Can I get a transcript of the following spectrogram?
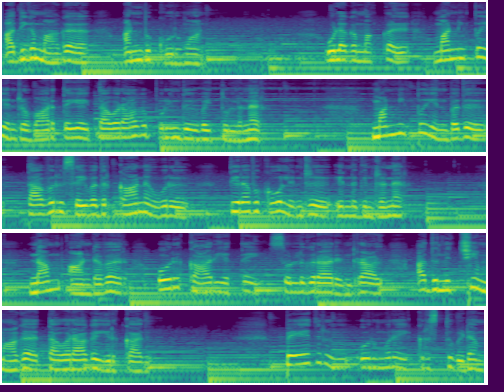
அதிகமாக அன்பு கூறுவான். உலக மக்கள் மன்னிப்பு என்ற வார்த்தையை தவறாக புரிந்து வைத்துள்ளனர். மன்னிப்பு என்பது தவறு செய்வதற்கான ஒரு திறவுகோல் என்று எண்ணுகின்றனர். நம் ஆண்டவர் ஒரு காரியத்தை சொல்லுகிறார் என்றால் அது நிச்சயமாக தவறாக இருக்காது. பேதுரு ஒருமுறை கிறிஸ்துவிடம்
